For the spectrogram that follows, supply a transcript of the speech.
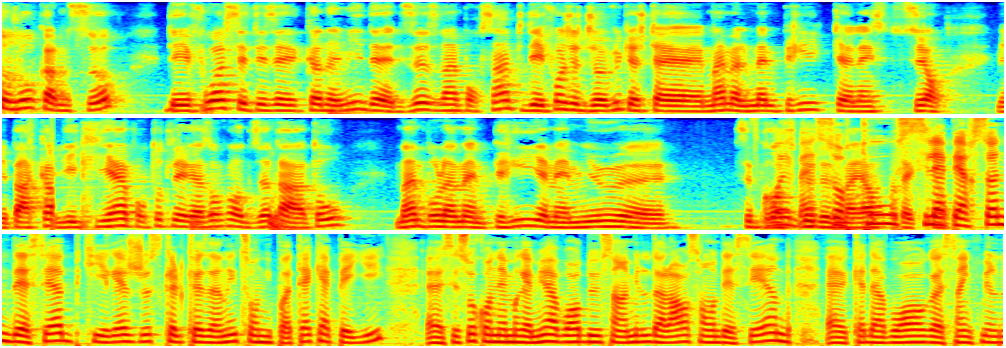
Toujours comme ça. Des fois, c'est des économies de 10-20%, puis des fois, j'ai déjà vu que j'étais même le même prix que l'institution. Mais par contre, les clients, pour toutes les raisons qu'on disait tantôt, même pour le même prix, ils aimaient mieux euh, profiter ouais, ben, Surtout si la personne décède et qu'il reste juste quelques années de son hypothèque à payer, euh, c'est sûr qu'on aimerait mieux avoir 200 000 si on décède euh, que d'avoir 5 000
